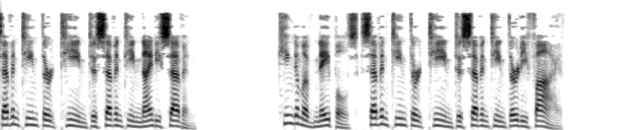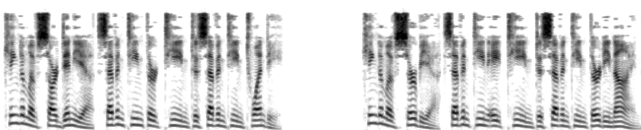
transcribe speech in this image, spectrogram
1713 1797 Kingdom of Naples 1713 1735 Kingdom of Sardinia 1713 1720 Kingdom of Serbia 1718 1739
